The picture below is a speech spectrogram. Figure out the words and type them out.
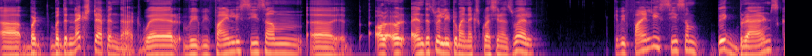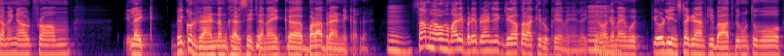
Uh, but but the next step in that, where we, we finally see some, uh, or, or and this will lead to my next question as well. Can we finally see some big brands coming out from like बिल्कुल रैंडम घर से जो है ना एक बड़ा ब्रांड निकल रहा है। सम हाउ हमारे बड़े ब्रांड्स एक जगह पर आके रुके हुए हैं लाइक यू नो अगर मैं वो प्योरली इंस्टाग्राम की बात करूँ तो वो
